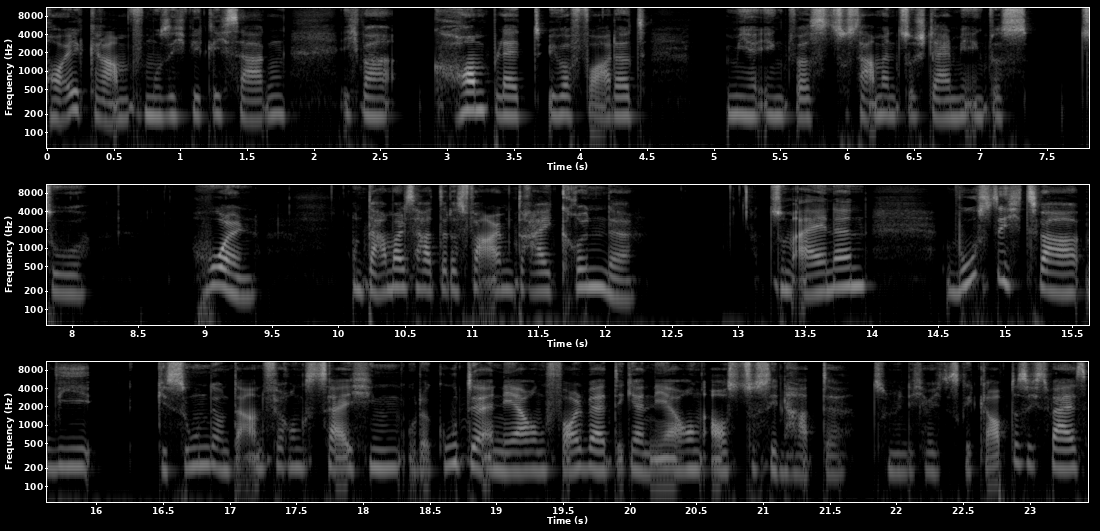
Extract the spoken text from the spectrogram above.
Heulkrampf, muss ich wirklich sagen. Ich war komplett überfordert, mir irgendwas zusammenzustellen, mir irgendwas zu holen. Und damals hatte das vor allem drei Gründe. Zum einen wusste ich zwar, wie gesunde unter Anführungszeichen oder gute Ernährung, vollwertige Ernährung auszusehen hatte. Zumindest habe ich das geglaubt, dass ich es weiß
